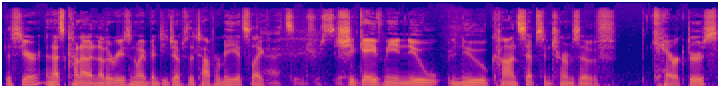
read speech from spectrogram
this year. And that's kind of another reason why Binti jumps to the top for me. It's like that's interesting she gave me new new concepts in terms of characters,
